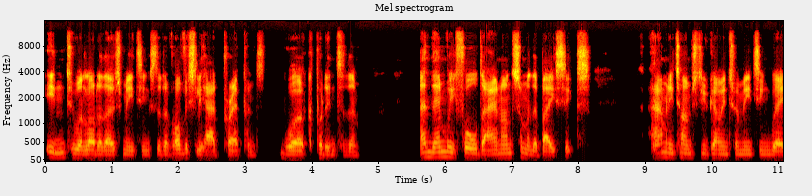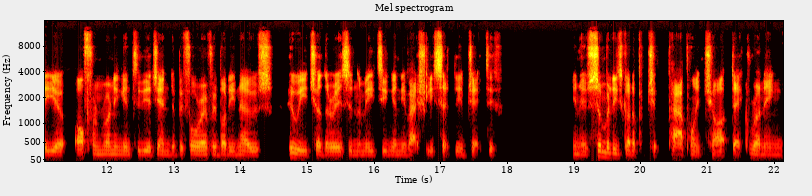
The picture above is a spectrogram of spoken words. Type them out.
into a lot of those meetings that have obviously had prep and work put into them. And then we fall down on some of the basics. How many times do you go into a meeting where you're often running into the agenda before everybody knows who each other is in the meeting and you've actually set the objective? You know, somebody's got a PowerPoint chart deck running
